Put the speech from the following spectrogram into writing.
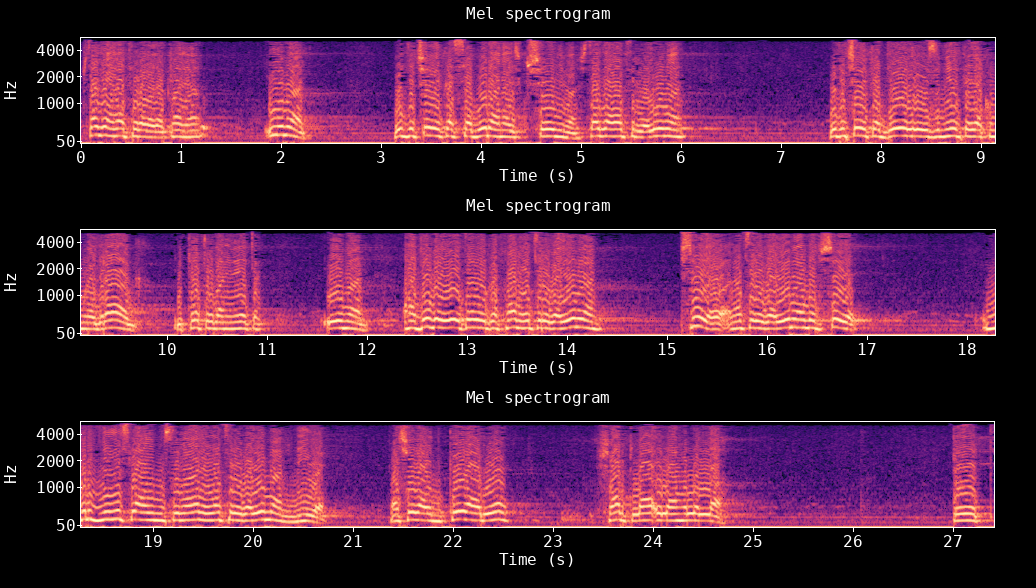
Šta ga je natjeralo da klanja? Iman. Vidite čovjeka sabura na iskušenjima. Šta ga natjeralo? Iman. Vidite čovjeka dijeli iz imetka jako mu je drag i potreban imetak. Iman. A drugo je vidite ovo kafanu natjeralo ga iman. Psuje natjeralo ga iman da psuje mrtvi islam i muslimani znači natjeralo ga iman nije. Znači ovaj qiyad je šart la ilaha illallah. Pet.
